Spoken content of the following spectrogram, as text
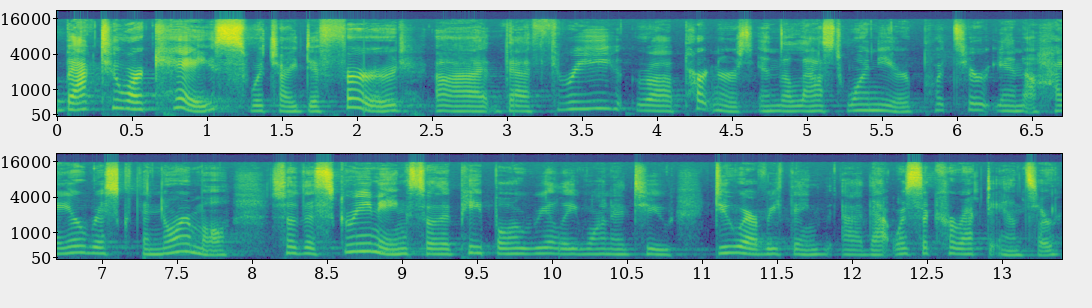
back to our case, which I deferred, uh, the three uh, partners in the last one year puts her in a higher risk than normal. So, the screening, so the people who really wanted to do everything, uh, that was the correct answer.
